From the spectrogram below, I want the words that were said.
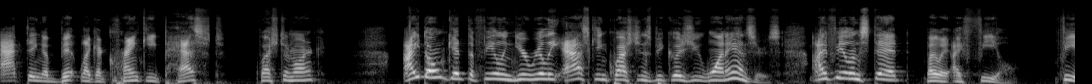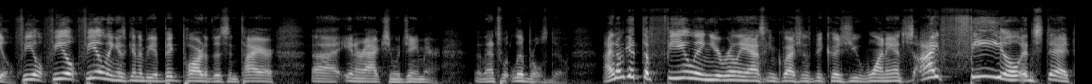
acting a bit like a cranky pest? Question mark. I don't get the feeling you're really asking questions because you want answers. I feel instead, by the way, I feel, feel, feel, feel, feeling is going to be a big part of this entire uh, interaction with Jane Mayer. And that's what liberals do. I don't get the feeling you're really asking questions because you want answers. I feel instead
